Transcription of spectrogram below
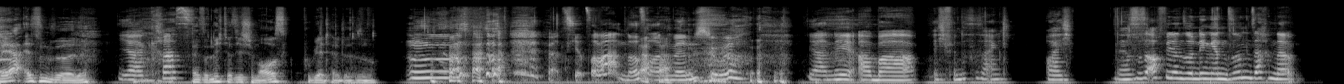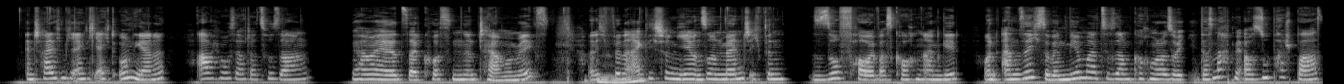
mehr essen würde. Ja, krass. Also nicht, dass ich schon mal ausprobiert hätte. So. Hört sich jetzt aber anders an, Mensch. Ja, nee, aber ich finde, das ist eigentlich. Oh, ich. Das ist auch wieder so ein Ding in so einen Sachen, da entscheide ich mich eigentlich echt ungern. Aber ich muss ja auch dazu sagen, wir haben ja jetzt seit kurzem einen Thermomix. Und ich bin Mhm. eigentlich schon je- so ein Mensch, ich bin so faul, was Kochen angeht. Und an sich, so wenn wir mal zusammen kochen oder so, das macht mir auch super Spaß.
